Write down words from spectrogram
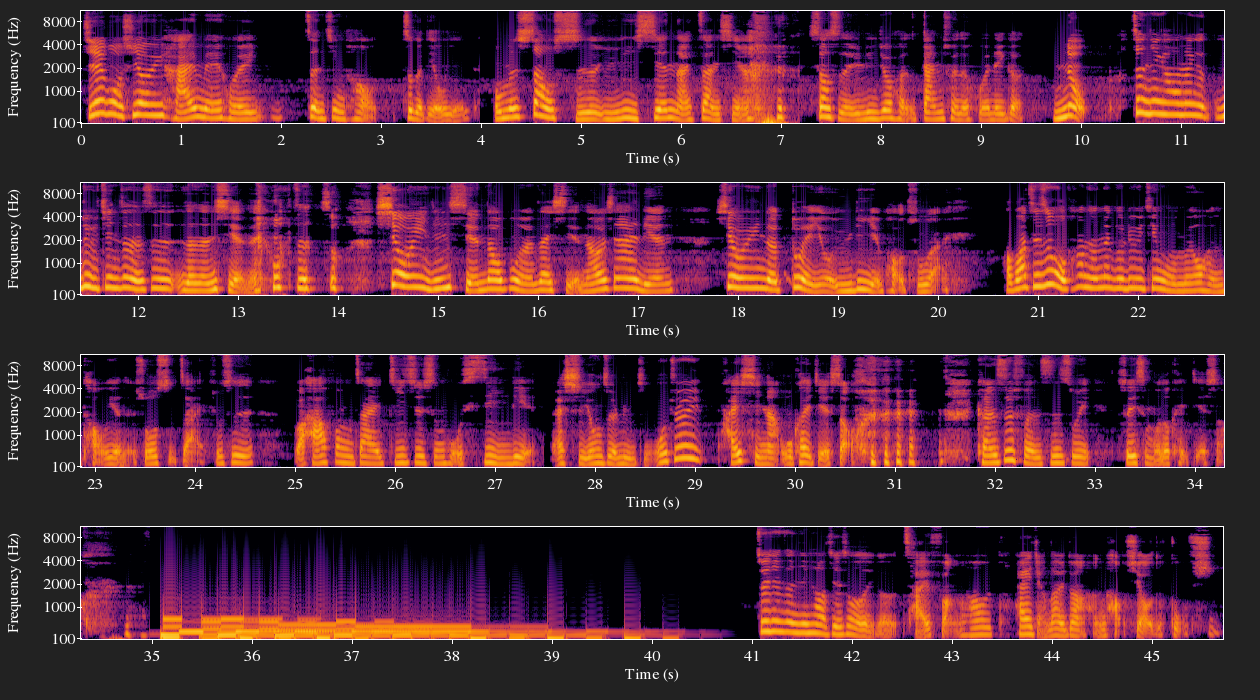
结果秀英还没回郑敬浩这个留言，我们少时的余力先来占先，少时的余力就很干脆的回了一个 no。郑敬浩那个滤镜真的是人人嫌哎，我只能说秀英已经闲到不能再闲，然后现在连秀英的队友余力也跑出来，好吧？其实我看着那个滤镜我没有很讨厌的，说实在就是。把它放在机智生活系列来使用这个滤镜，我觉得还行啊，我可以接受。可能是粉丝，所以所以什么都可以接受。最近郑敬浩接受了一个采访，然后他也讲到一段很好笑的故事，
